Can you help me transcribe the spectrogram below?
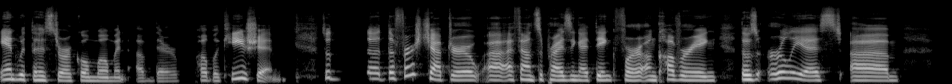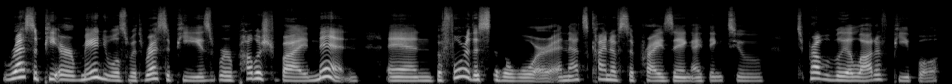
and with the historical moment of their publication. So the, the first chapter uh, I found surprising, I think, for uncovering those earliest um, recipe or manuals with recipes were published by men and before the Civil War, and that's kind of surprising, I think, to to probably a lot of people.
